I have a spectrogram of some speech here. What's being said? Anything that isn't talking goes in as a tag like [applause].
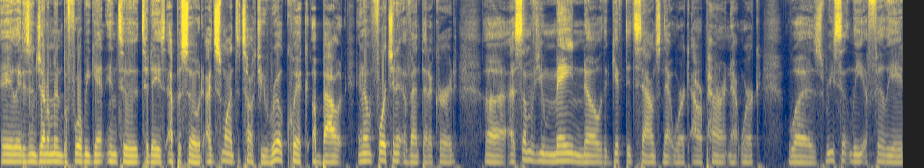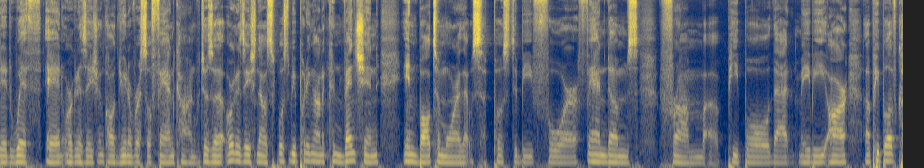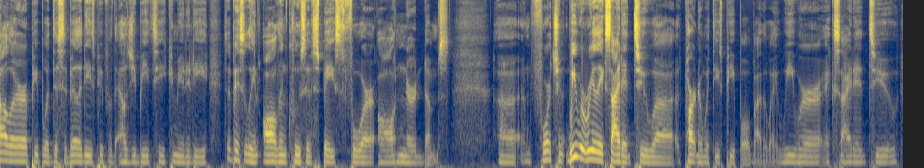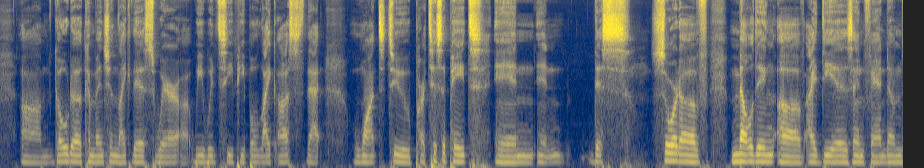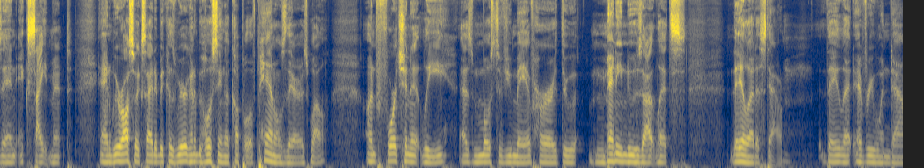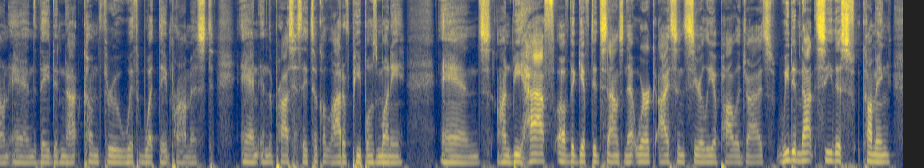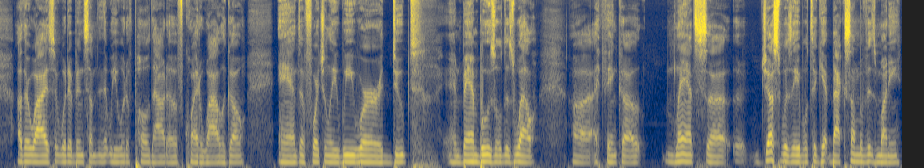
Hey, ladies and gentlemen, before we get into today's episode, I just wanted to talk to you real quick about an unfortunate event that occurred. Uh, as some of you may know, the Gifted Sounds Network, our parent network, was recently affiliated with an organization called Universal Fan Con, which was an organization that was supposed to be putting on a convention in Baltimore that was supposed to be for fandoms from uh, people that maybe are uh, people of color, people with disabilities, people with the LGBT community. So basically, an all inclusive space for all nerddoms. Uh, unfortunately, we were really excited to uh, partner with these people. By the way, we were excited to um, go to a convention like this where uh, we would see people like us that want to participate in in this sort of melding of ideas and fandoms and excitement. And we were also excited because we were going to be hosting a couple of panels there as well. Unfortunately, as most of you may have heard through many news outlets, they let us down they let everyone down and they did not come through with what they promised. And in the process, they took a lot of people's money. And on behalf of the Gifted Sounds Network, I sincerely apologize. We did not see this coming. Otherwise, it would have been something that we would have pulled out of quite a while ago. And unfortunately, we were duped and bamboozled as well. Uh, I think uh, Lance uh, just was able to get back some of his money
